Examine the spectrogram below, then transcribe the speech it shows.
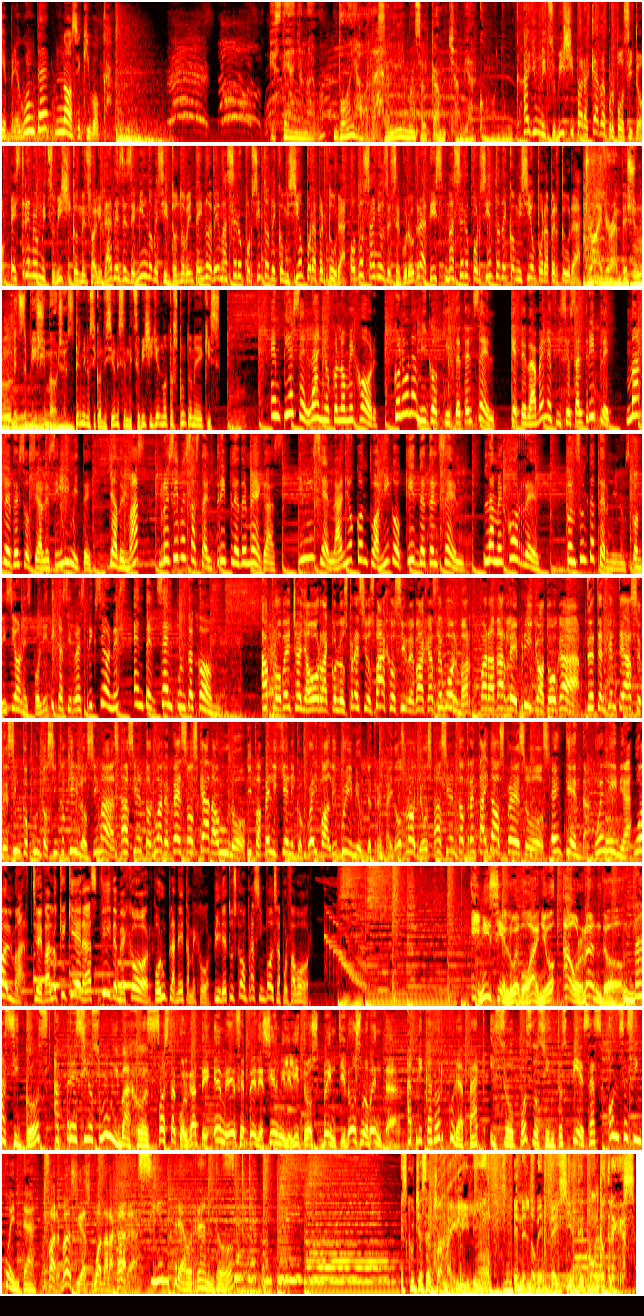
que pregunta no se equivoca. Este año nuevo voy a ahorrar. Salir más al camp, chambear como nunca. Hay un Mitsubishi para cada propósito. Estrena un Mitsubishi con mensualidades desde 1999 más 0% de comisión por apertura o dos años de seguro gratis más 0% de comisión por apertura. Drive your ambition, Mitsubishi Motors. Términos y condiciones en Mitsubishi-motors.mx. Empieza el año con lo mejor, con un amigo kit de Telcel, que te da beneficios al triple, más redes sociales sin límite, y además recibes hasta el triple de megas. Inicia el año con tu amigo kit de Telcel, la mejor red. Consulta términos, condiciones, políticas y restricciones en telcel.com. Aprovecha y ahorra con los precios bajos y rebajas de Walmart para darle brillo a tu hogar. Detergente hace de 5.5 kilos y más a 109 pesos cada uno. Y papel higiénico Great Value Premium de 32 rollos a 132 pesos. En tienda o en línea, Walmart. Lleva lo que quieras, vive mejor. Por un planeta mejor. Pide tus compras sin bolsa, por favor. Inicia el nuevo año ahorrando. Básicos a precios muy bajos. Pasta colgate MFP de 100 mililitros, 22.90. Aplicador Curapac y sopos 200 piezas, 11.50. Farmacias Guadalajara. Siempre ahorrando. Escuchas a Chama y Lili en el 97.3.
